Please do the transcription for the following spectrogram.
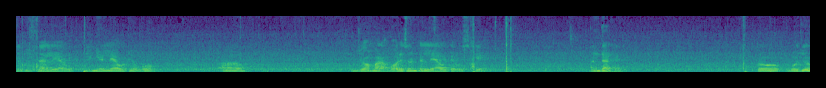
जो दूसरा लेआउट लिनियर लेआउट है वो आ, जो हमारा हॉरिजॉन्टल लेआउट है उसके अंदर है। तो वो जो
